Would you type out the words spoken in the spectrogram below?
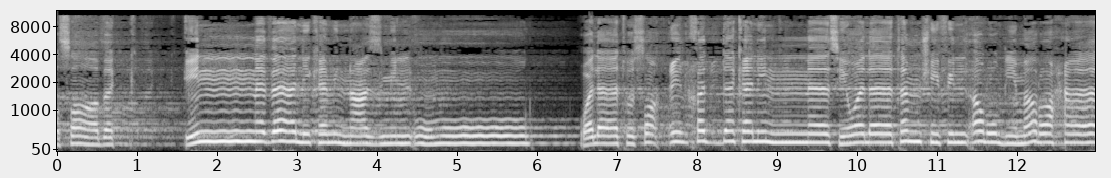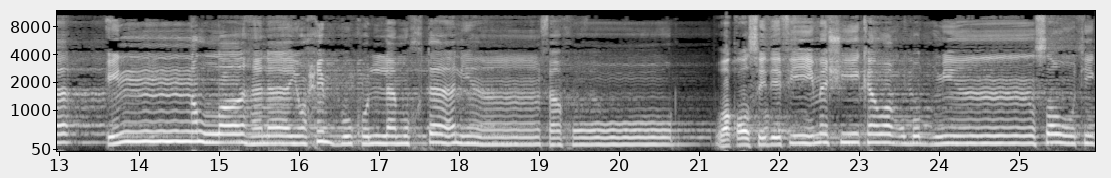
اصابك ان ذلك من عزم الأمور ولا تصعر خدك للناس ولا تمش في الأرض مرحا. إن الله لا يحب كل مختال فخور. واقصد في مشيك واغضض من صوتك.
